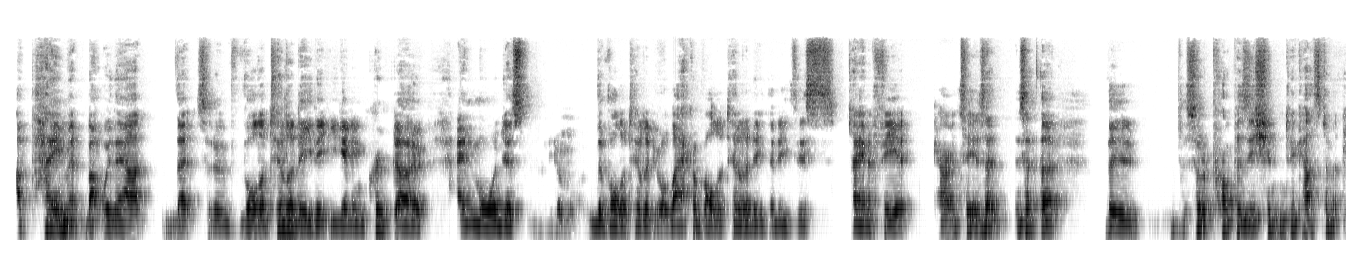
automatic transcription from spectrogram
a payment, but without that sort of volatility that you get in crypto, and more just you know, the volatility or lack of volatility that exists, say, in a fiat currency. Is that is that the the the sort of proposition to customers?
